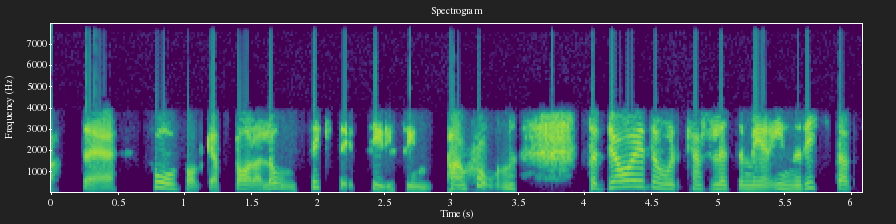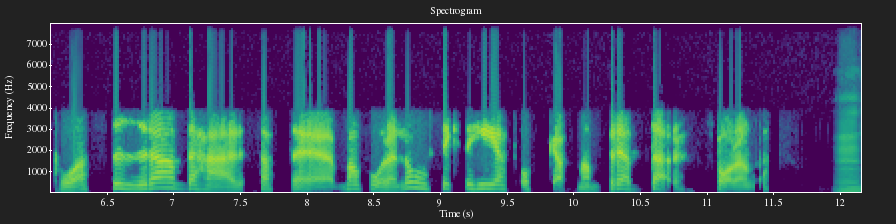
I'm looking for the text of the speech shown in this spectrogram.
att eh, få folk att spara långsiktigt till sin pension. Så jag är nog kanske lite mer inriktad på att styra det här så att eh, man får en långsiktighet och att man breddar sparandet. Mm.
